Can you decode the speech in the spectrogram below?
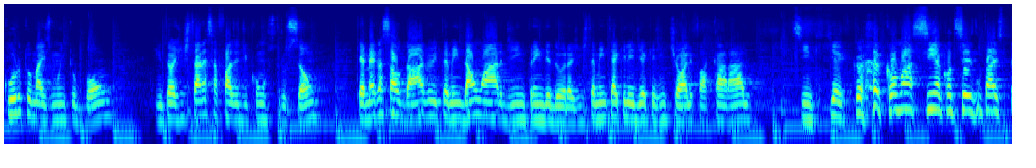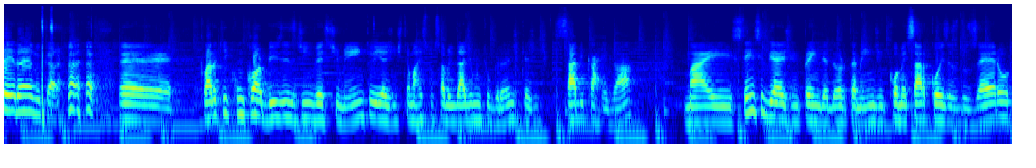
curto, mas muito bom. Então a gente está nessa fase de construção que é mega saudável e também dá um ar de empreendedor. A gente também tem aquele dia que a gente olha e fala, caralho, assim, que, que, como assim aconteceu? Não estava esperando, cara. É, claro que com core business de investimento e a gente tem uma responsabilidade muito grande que a gente sabe carregar, mas tem esse viés de empreendedor também de começar coisas do zero,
